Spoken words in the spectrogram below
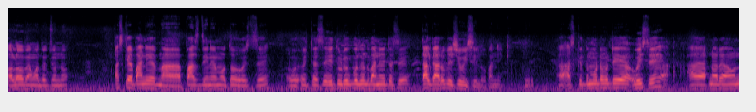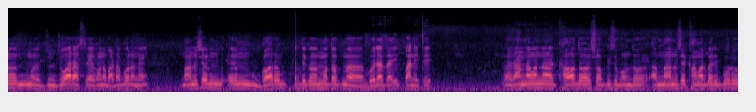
ভালো হবে আমাদের জন্য। আজকে পানি পাঁচ দিনের মতো হয়েছে হইতেছে এই তুড়ুক পর্যন্ত পানি হইতেছে। কালকে আরও বেশি হয়েছিল পানি। আজকে তো মোটামুটি হয়েছে আর আপনার এখনও জোয়ার আছে এখনও ভাটা পড়ে নাই। মানুষের এরম ঘর অর্ধেকের মতো ভরা যায় পানিতে। রান্না বান্না খাওয়া দাওয়া সব কিছু বন্ধ। আর মানুষের খামার বাড়ি গরু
